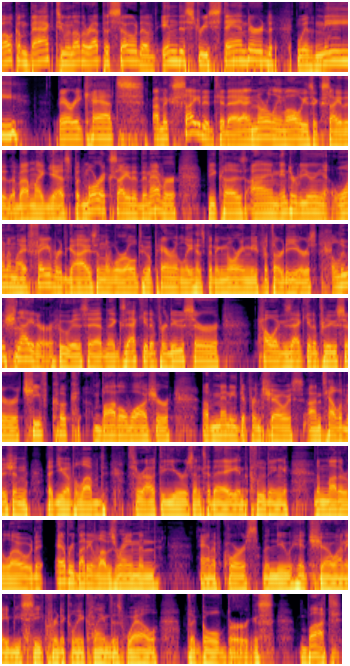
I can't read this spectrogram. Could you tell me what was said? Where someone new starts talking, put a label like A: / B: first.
A: Welcome back to another episode of Industry Standard with me, Barry Katz. I'm excited today. I normally am always excited about my guests, but more excited than ever because I'm interviewing one of my favorite guys in the world who apparently has been ignoring me for 30 years, Lou Schneider, who is an executive producer, co executive producer, chief cook, bottle washer of many different shows on television that you have loved throughout the years and today, including The Mother Lode. Everybody loves Raymond. And of course, the new hit show on ABC, critically acclaimed as well, The Goldbergs. But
